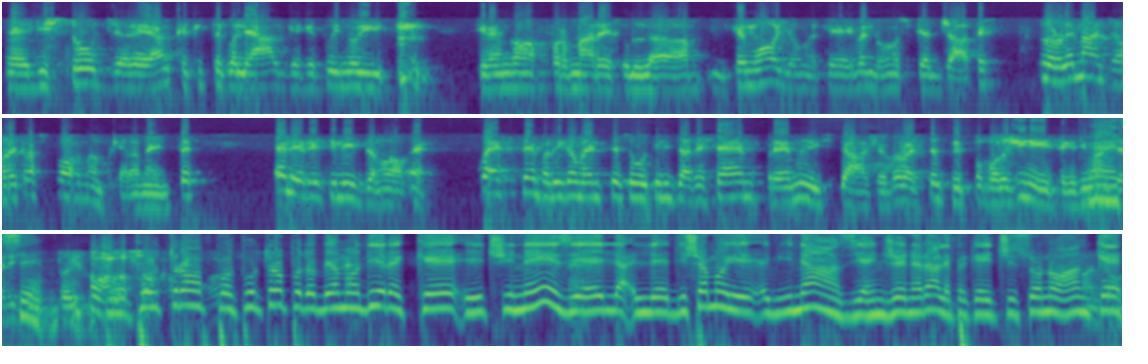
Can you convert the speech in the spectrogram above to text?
eh, distruggere anche tutte quelle alghe che poi noi si vengono a formare sul, che muoiono e che vengono spiaggiate. Loro le mangiano, le trasformano chiaramente e le riutilizzano. Eh, queste praticamente sono utilizzate sempre, me dispiace, però è sempre il popolo cinese che si mangia eh, di sì. tutto. Purtroppo, so purtroppo, dobbiamo dire che i cinesi, eh. e le, diciamo in Asia in generale, perché ci sono anche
